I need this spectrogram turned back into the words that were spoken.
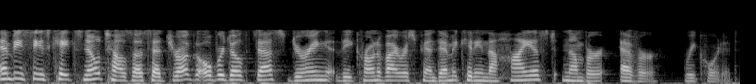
NBC's Kate Snow tells us that drug overdose deaths during the coronavirus pandemic hitting the highest number ever recorded.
